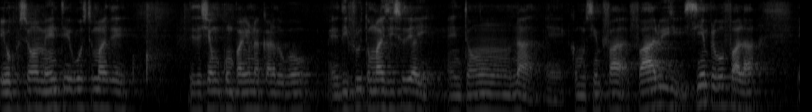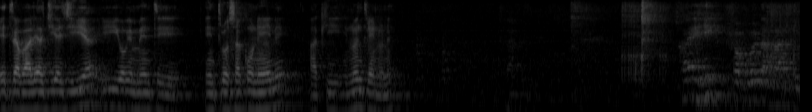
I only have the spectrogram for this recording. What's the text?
Eu, pessoalmente, eu gosto mais de, de deixar um companheiro na cara do gol eu disfruto mais disso de aí. Então, nada, é, como sempre falo e sempre vou falar, é trabalhar dia a dia e, obviamente, entrosar com ele aqui no treino, né? Henrique, por favor, da Rádio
